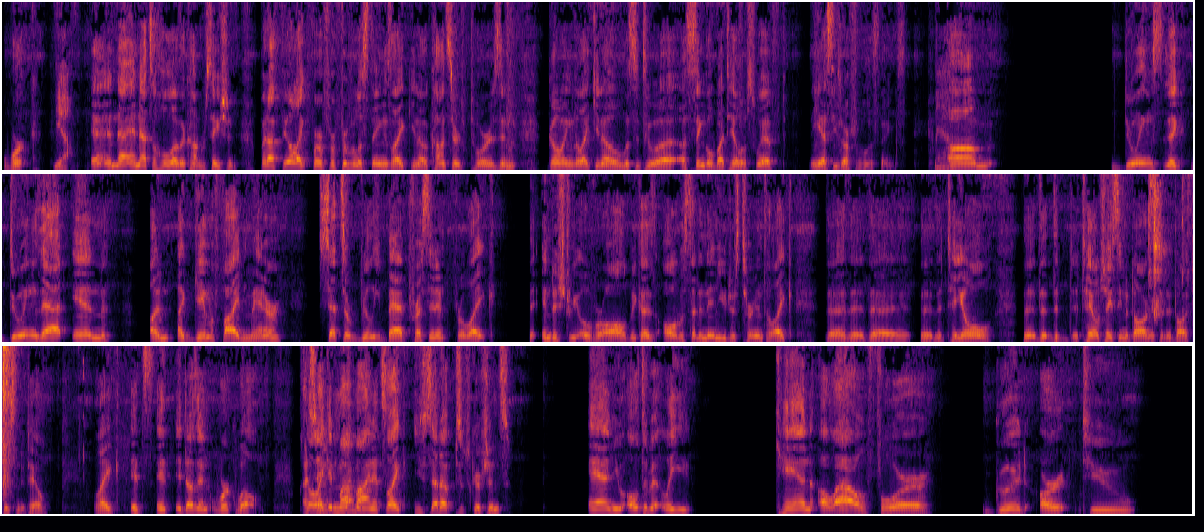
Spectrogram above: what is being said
work. Yeah. And and, that, and that's a whole other conversation. But I feel like for for frivolous things like you know concert tours and going to like you know listen to a, a single by Taylor Swift, yes, these are frivolous things. Yeah. Um, doing like doing that in an, a gamified manner sets a really bad precedent for like the industry overall because all of a sudden then you just turn into like the the the the, the tail the, the, the, the tail chasing the dog instead of the dog chasing the tail. Like it's it, it doesn't work well. So like in my mind, it's like you set up subscriptions, and you ultimately can allow for good art to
